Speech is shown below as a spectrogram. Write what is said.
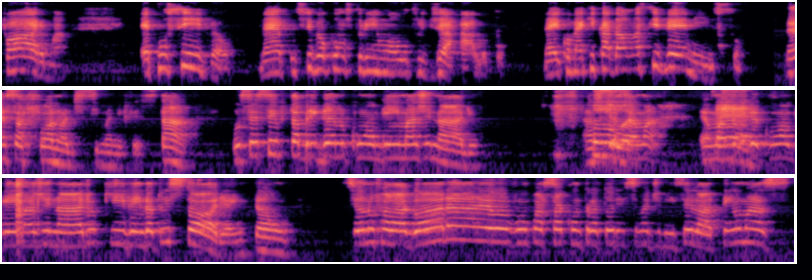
forma, é possível né? É possível construir um outro diálogo, né? E como é que cada uma se vê nisso? Nessa forma de se manifestar, você sempre está brigando com alguém imaginário. Acho Boa. que essa é uma, é uma é. briga com alguém imaginário que vem da tua história. Então, se eu não falar agora, eu vou passar contrator em cima de mim. Sei lá, tem umas,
